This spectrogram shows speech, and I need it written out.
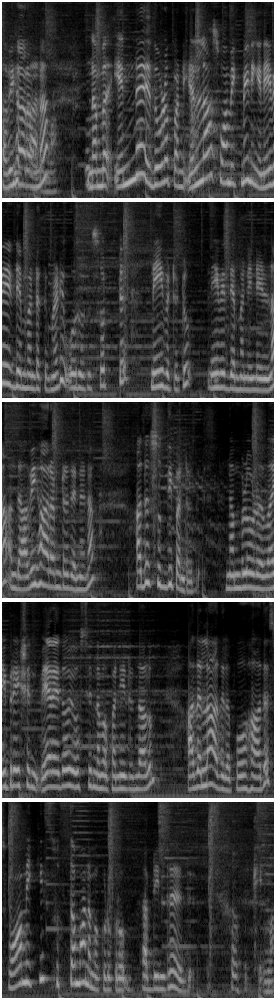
அவிகாரம்னா நம்ம என்ன இதோட பண்ணி எல்லா சுவாமிக்குமே நீங்கள் நெய்வேத்தியம் பண்ணுறதுக்கு முன்னாடி ஒரு ஒரு சொட்டு நெய் விட்டுட்டு நெய்வேத்தியம் பண்ணினீங்கன்னா அந்த அவிகாரம்ன்றது என்னென்னா அது சுத்தி பண்ணுறது நம்மளோட வைப்ரேஷன் வேறு ஏதோ யோசிச்சு நம்ம பண்ணிட்டு இருந்தாலும் அதெல்லாம் அதில் போகாத சுவாமிக்கு சுத்தமாக நம்ம கொடுக்குறோம் அப்படின்ற இது. ஓகேம்மா.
